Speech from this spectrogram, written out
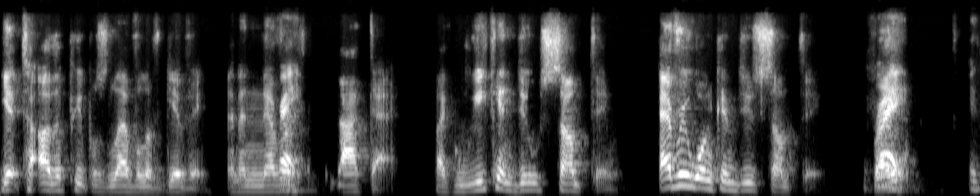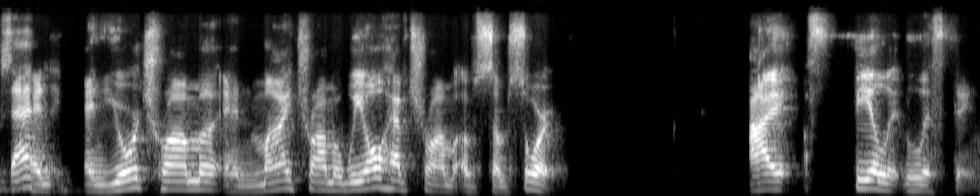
get to other people's level of giving, and I never Right. got that. Like we can do something. Everyone can do something, right. right? Exactly. and and your trauma and my trauma, we all have trauma of some sort. I feel it lifting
